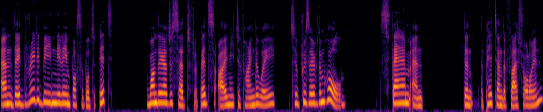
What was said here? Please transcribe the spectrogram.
and they'd really be nearly impossible to pit. One day I just said, flip it, I need to find a way to preserve them whole. Stem and then the pit and the flesh all in.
